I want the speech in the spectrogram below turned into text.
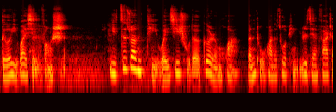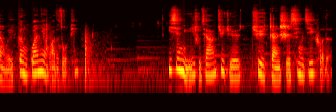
得以外显的方式。以自传体为基础的个人化、本土化的作品，日渐发展为更观念化的作品。一些女艺术家拒绝去展示性饥渴的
